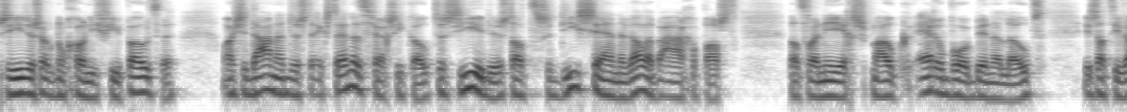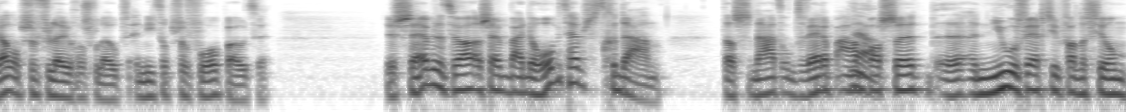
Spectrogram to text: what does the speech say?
zie je dus ook nog gewoon die vier poten. Maar als je daarna dus de extended versie koopt, dan zie je dus dat ze die scène wel hebben aangepast. Dat wanneer Smaug Erebor binnenloopt, is dat hij wel op zijn vleugels loopt en niet op zijn voorpoten. Dus ze hebben het wel, ze hebben, bij de Hobbit hebben ze het gedaan. Dat ze na het ontwerp aanpassen, eh, een nieuwe versie van de film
